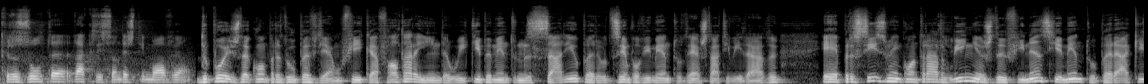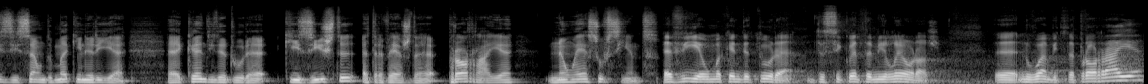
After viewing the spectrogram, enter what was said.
que resulta da aquisição deste imóvel. Depois da compra do pavilhão, fica a faltar ainda o equipamento necessário para o desenvolvimento desta atividade. É preciso encontrar linhas de financiamento para a aquisição de maquinaria. A candidatura que existe, através da ProRaia, não é suficiente. Havia uma candidatura de 50 mil euros eh, no âmbito da ProRaia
